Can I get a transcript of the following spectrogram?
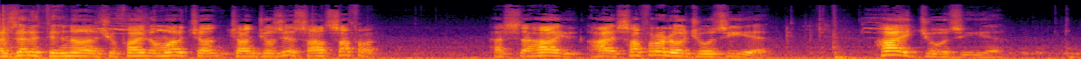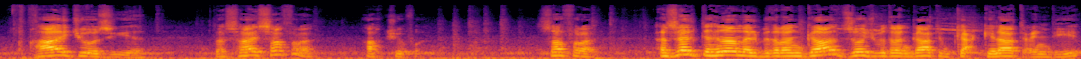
عزلت هنا شوف هاي الامايه كان كان جوزية صارت صفرة. هسه هاي هاي صفرة لو جوزية. هاي جوزية. هاي جوزية. بس هاي صفرة. هاك شوفها صفرة. عزلت هنا البدرنقات. زوج بدرنقات مكعكلات عندي.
